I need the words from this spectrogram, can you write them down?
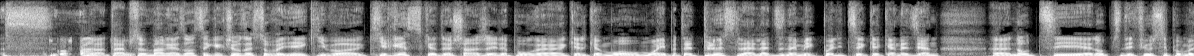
tu as absolument raison. C'est quelque chose à surveiller qui va, qui risque de changer là, pour euh, quelques mois au moins, peut-être plus la, dynamique politique canadienne. Un autre petit, un autre petit défi aussi pour M.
